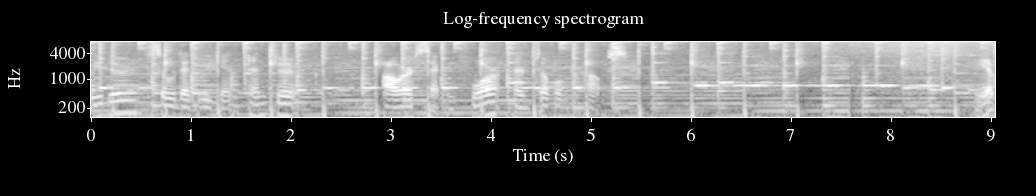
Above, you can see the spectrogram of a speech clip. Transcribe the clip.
leader so that we can enter our second floor and top of the house. Yep.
